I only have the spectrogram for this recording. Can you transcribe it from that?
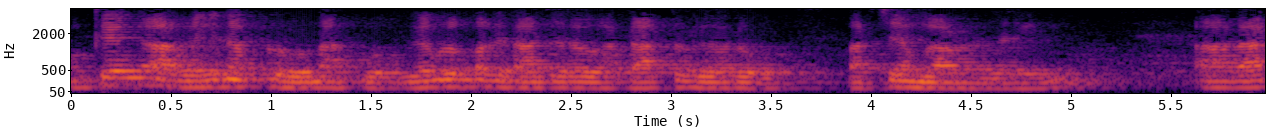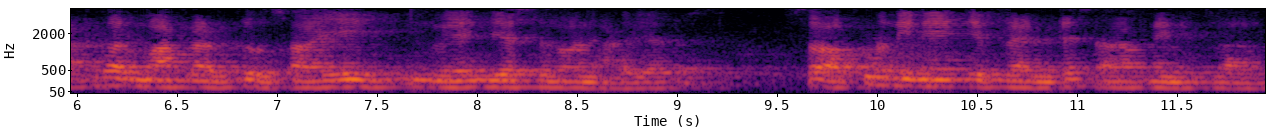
ముఖ్యంగా ఆ వెళ్ళినప్పుడు నాకు వేములపల్లి రాజారావు గారు డాక్టర్ గారు పరిచయం కావడం జరిగింది. ఆ డాక్టర్ గారు మాట్లాడుతూ సాయి నువ్వేం చేస్తున్నావు? అని అడిగారు. సో అప్పుడు నేనేం చెప్పానంటే సార్ నేను ఇట్లా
